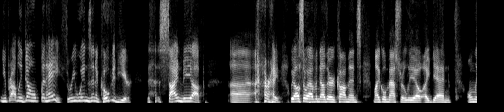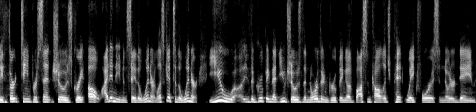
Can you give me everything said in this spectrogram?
you probably don't, but hey, three wins in a COVID year. Sign me up. Uh, all right. We also have another comment. Michael Mastroleo again. Only 13% shows great. Oh, I didn't even say the winner. Let's get to the winner. You, uh, the grouping that you chose, the northern grouping of Boston College, Pitt, Wake Forest, and Notre Dame,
